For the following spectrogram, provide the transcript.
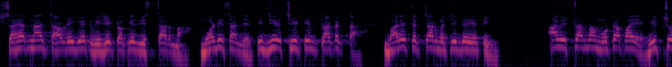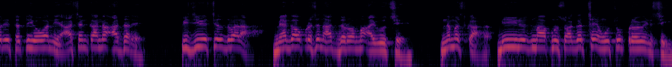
શહેરના ચાવડીગેટ વિજી ટોકીઝ વિસ્તારમાં મોડી સાંજે પીજીએસની ટીમ ત્રાટકતા ભારે ચકચાર મચી ગઈ હતી. આ વિસ્તારમાં મોટા પાયે વીજ ચોરી થતી હોવાની આશંકાના આધારે પીજીએસએલ દ્વારા મેગા ઓપરેશન હાથ ધરવામાં આવ્યું છે. નમસ્કાર, બી ન્યૂઝમાં આપનું સ્વાગત છે. હું છું પ્રવીણસિંહ.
